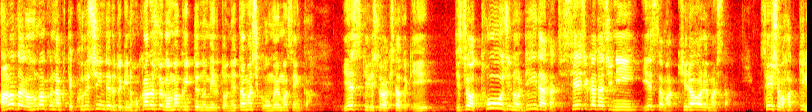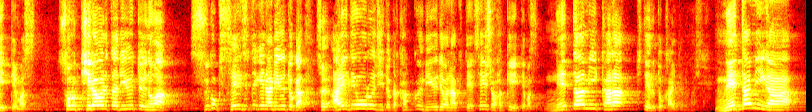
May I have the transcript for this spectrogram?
あなたがうまくなくて苦しんでる時に他の人がうまくいってるのを見ると妬ましく思えませんか？イエス・キリストが来た時実は当時のリーダーたち政治家たちにイエス様は嫌われました。聖書ははっきり言っています。その嫌われた理由というのはすごく政治的な理由とかそういうアイデオロジーとかかっこいい理由ではなくて聖書ははっきり言っています。妬みから来てると書いてありました。妬みが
